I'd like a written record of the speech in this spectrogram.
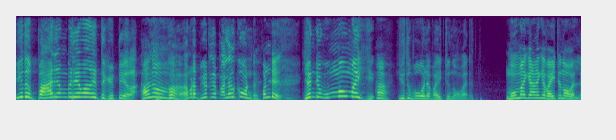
ഇത് പാരമ്പര്യമായിട്ട് കിട്ടിയതാ. ആണോ? നമ്മുടെ വീട്ടിൽ പലർക്കും ഉണ്ട്. ഉണ്ട്. എന്റെ ആ. ഇതുപോലെ വയറ്റുന്നോ നോവായിരുന്നു. മൂമ്മയ്ക്കാണെങ്കിൽ വയറ്റ് നോവല്ല.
